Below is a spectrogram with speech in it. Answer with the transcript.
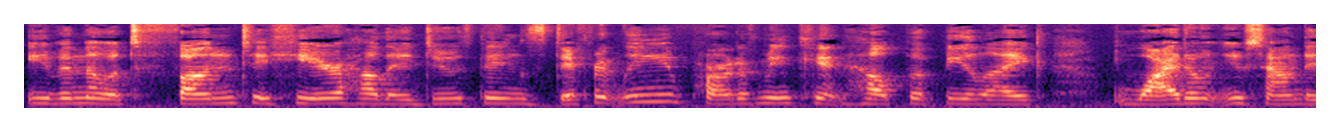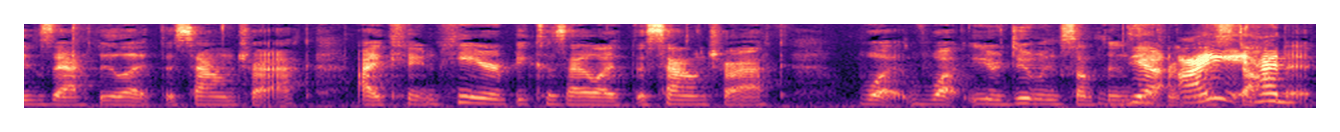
even though it's fun to hear how they do things differently, part of me can't help but be like, why don't you sound exactly like the soundtrack? I came here because I like the soundtrack. What what you're doing something Yeah, different. I had it.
